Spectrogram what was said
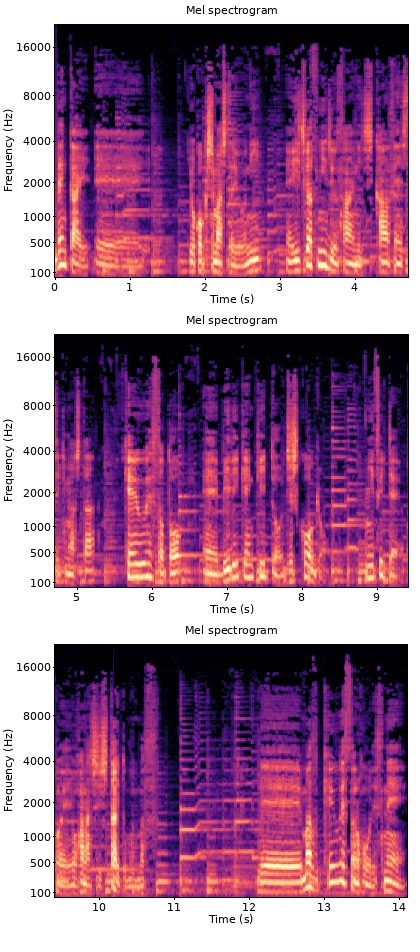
前回、えー、予告しましたように、1月23日観戦してきました、K ウエストと、えー、ビリーケンキット自主工業について、え、お話ししたいと思います。で、まず K ウエストの方ですね、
